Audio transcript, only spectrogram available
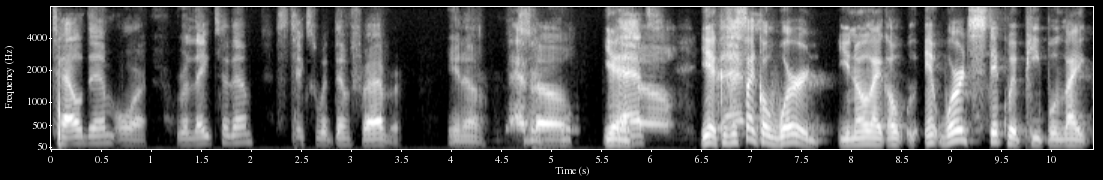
tell them or relate to them sticks with them forever you know so yeah that's So, yeah because it's like a word you know like a, it, words stick with people like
